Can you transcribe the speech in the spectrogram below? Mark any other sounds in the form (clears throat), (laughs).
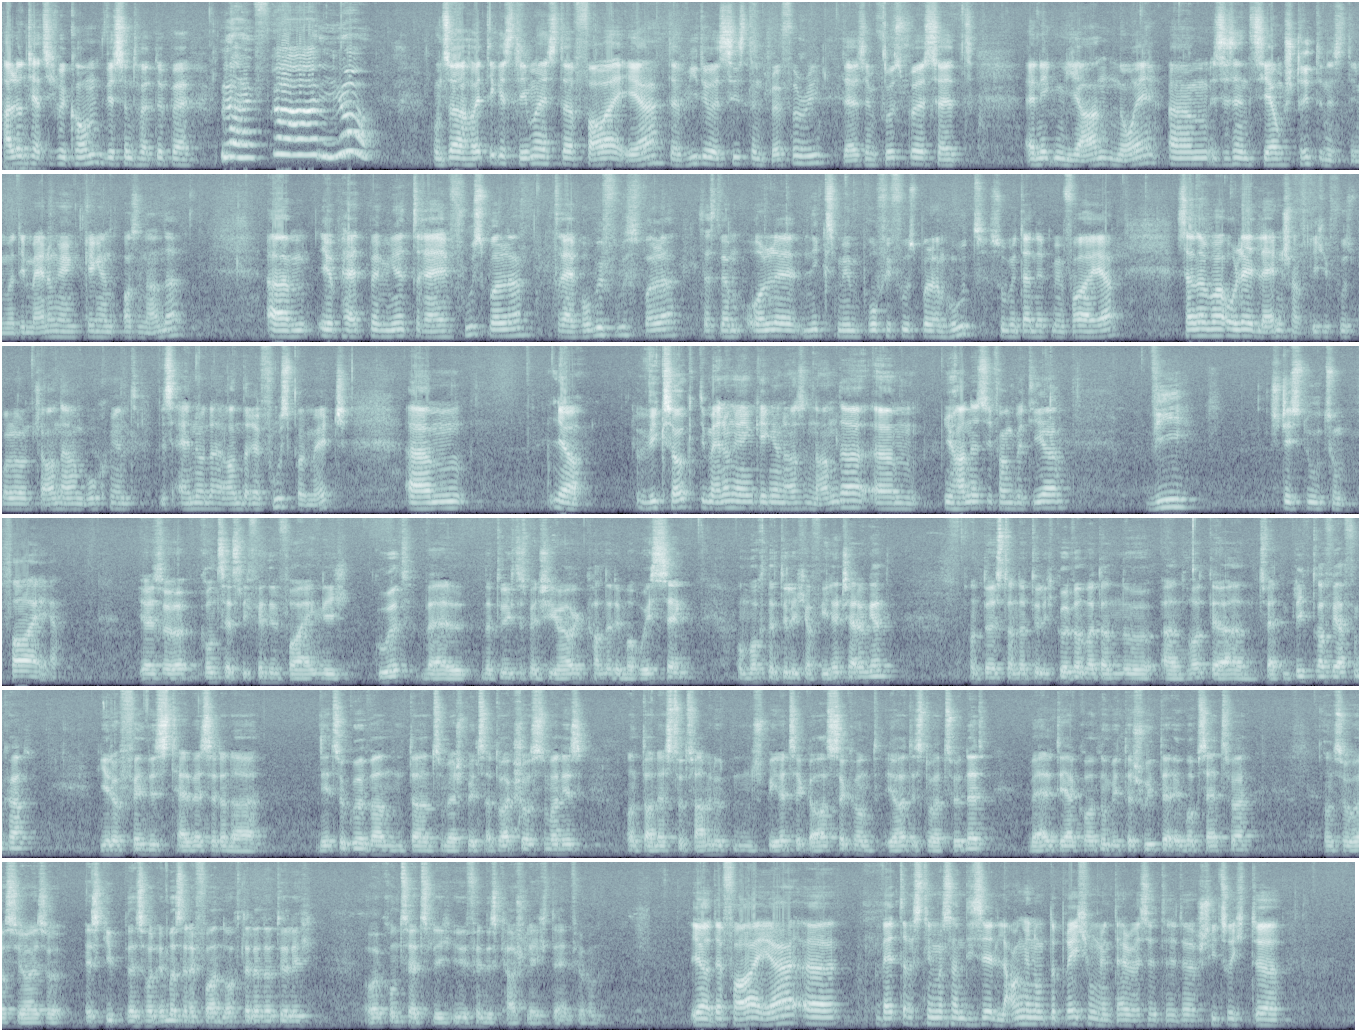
Hallo und herzlich willkommen. Wir sind heute bei Live Radio. Unser heutiges Thema ist der VAR, der Video Assistant Referee. Der ist im Fußball seit einigen Jahren neu. Ähm, es ist ein sehr umstrittenes Thema. Die Meinungen gingen auseinander. Ähm, ich habe heute bei mir drei Fußballer, drei Hobbyfußballer. Das heißt, wir haben alle nichts mit dem Profifußball am Hut, somit auch nicht mit dem VAR. Sind aber alle leidenschaftliche Fußballer und schauen auch am Wochenende das eine oder andere Fußballmatch. Ähm, ja, wie gesagt, die Meinungen gingen auseinander. Ähm, Johannes, ich fange bei dir an. Wie stehst du zum VAR? Ja, also grundsätzlich finde ich den VAR eigentlich gut, weil natürlich das menschliche Auge kann nicht immer alles sehen und macht natürlich auch Fehlentscheidungen. Und da ist dann natürlich gut, wenn man dann nur einen hat, der einen zweiten Blick drauf werfen kann. Jedoch finde ich es teilweise dann auch nicht so gut, wenn dann zum Beispiel jetzt ein Tor geschossen worden ist und dann erst so zwei Minuten später circa rauskommt, ja, das Tor zählt nicht, weil der gerade noch mit der Schulter im Abseits war und sowas. Ja, also es gibt, es hat immer seine Vor- und Nachteile natürlich, aber grundsätzlich, ich finde es keine schlechte Einführung. Ja, der VAR, äh, weiteres Thema sind diese langen Unterbrechungen teilweise, die der Schiedsrichter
